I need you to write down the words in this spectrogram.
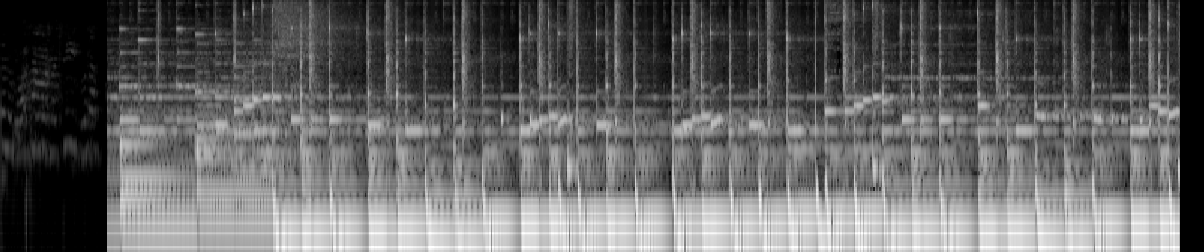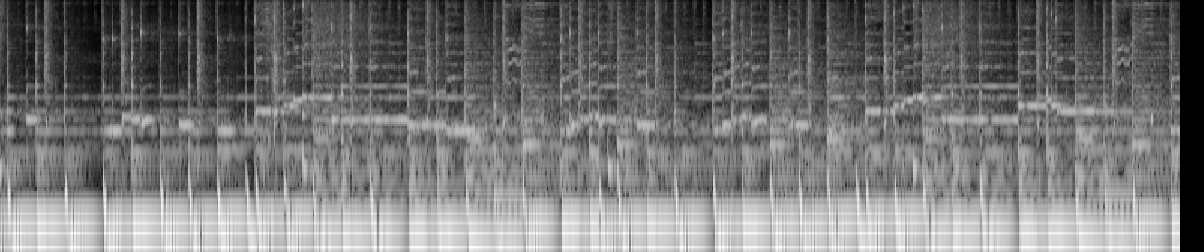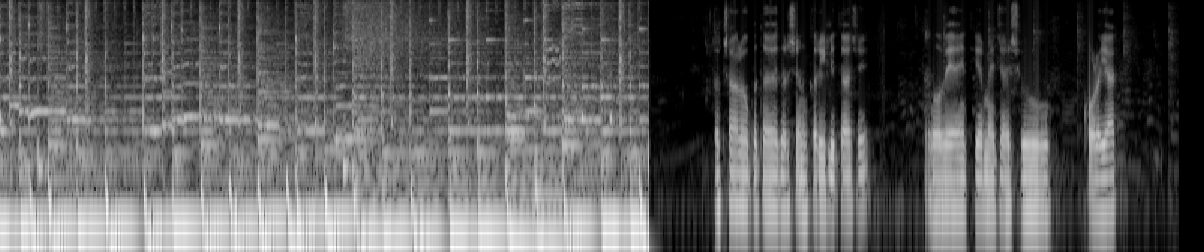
તો ચાલો બધાએ દર્શન કરી લીધા છે. તો હવે અહીંથી અમે જઈશું કોળિયાત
